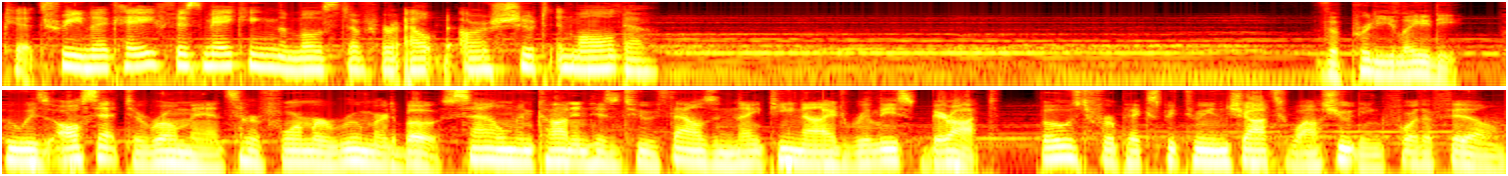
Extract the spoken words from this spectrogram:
Katrina Kaif is making the most of her outdoor shoot in Malta. The pretty lady, who is all set to romance her former rumored beau Salman Khan in his 2019 Eid release Bharat, posed for pics between shots while shooting for the film.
